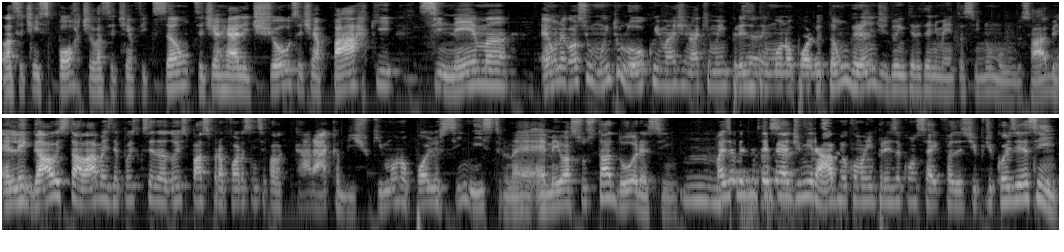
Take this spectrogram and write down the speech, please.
lá você tinha esporte, lá você tinha ficção, você tinha reality show, você tinha parque, cinema é um negócio muito louco imaginar que uma empresa é. tem um monopólio tão grande do entretenimento assim no mundo, sabe? É legal estar lá, mas depois que você dá dois passos para fora, assim, você fala: caraca, bicho, que monopólio sinistro, né? É, meio assustador, assim. Hum, mas ao mesmo tá tempo é certo. é admirável como a empresa consegue fazer esse tipo de coisa. E assim,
